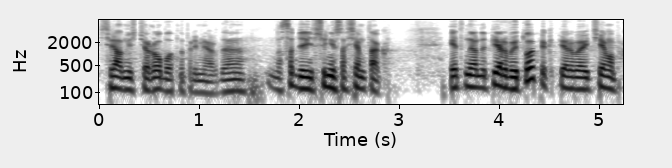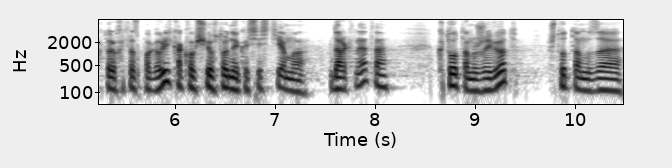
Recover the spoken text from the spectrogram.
сериал «Мистер Робот», например, да, на самом деле все не совсем так. И это, наверное, первый топик, первая тема, про которую хотелось поговорить, как вообще устроена экосистема Даркнета, кто там живет, что там за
